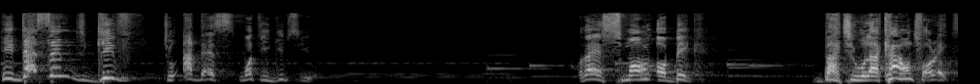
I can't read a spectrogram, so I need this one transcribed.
He doesn't give to others what he gives you, whether it's small or big, but you will account for it.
